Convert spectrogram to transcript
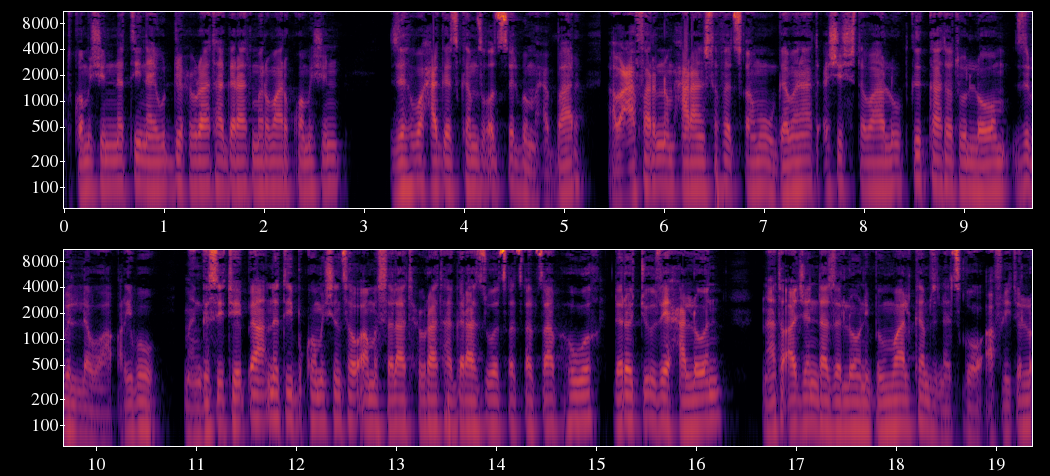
እቲ ኮሚሽን ነቲ ናይ ውድብ ሕቡራት ሃገራት መርማሪ ኮሚሽን ዝህቦ ሓገዝ ከም ዝቕጽል ብምሕባር፣ ኣብ ዓፋርን ኣምሓራን ዝተፈጸሙ ገበናት ዕሽሽ ዝተባህሉ ክካተቱ ኣለዎም ዝብል ለበዋ ኣቕሪቡ። መንግስቲ ኢትዮጵያ ነቲ ብኮሚሽን ሰብኣዊ መሰላት ሕቡራት ሃገራት ዝወጸ ጸብጻብ ህዉኽ፣ ደረጅኡ ዘይሓለወን ናቱ ኣጀንዳ ዘለዎን እዩ ብምባል ከም ዝነጽጎ ኣፍሊጡ ኣሎ።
